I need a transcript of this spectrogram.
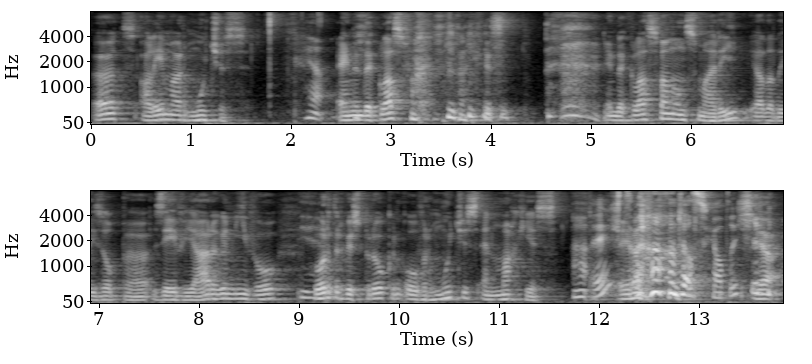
uit alleen maar moetjes. Ja. En in de klas van... is- in de klas van ons Marie, ja, dat is op eh, zevenjarige niveau, Ja. wordt er gesproken over moetjes en magjes. Ah, echt? Ja. dat is schattig. Ja.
